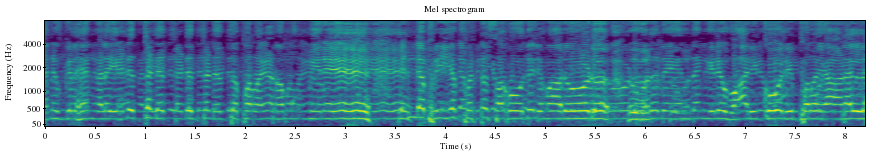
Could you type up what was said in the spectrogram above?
അനുഗ്രഹങ്ങളെ എടുത്തെടുത്തെടുത്തെടുത്ത് പറയണം ഉമ്മിനെ. എന്റെ പ്രിയപ്പെട്ട സഹോദരിമാരോട് വെറുതെ എന്തെങ്കിലും വാരിക്കോരി പറയാനല്ല.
